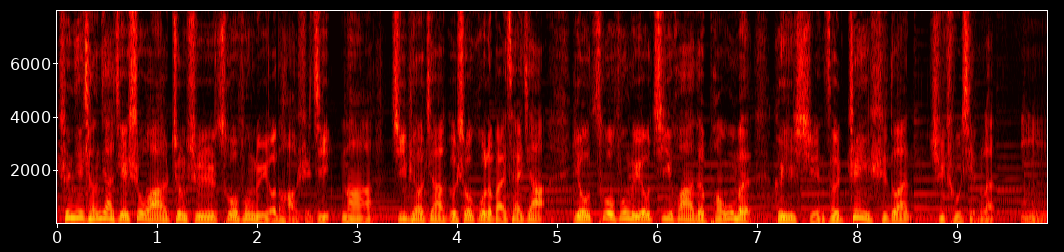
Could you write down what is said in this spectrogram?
春节长假结束啊，正是错峰旅游的好时机。那机票价格收获了白菜价，有错峰旅游计划的朋友们可以选择这时段去出行了。嗯。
